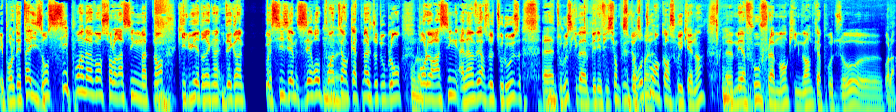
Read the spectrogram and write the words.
Et pour le détail, ils ont 6 points d'avance sur le Racing maintenant, qui lui est dégring- dégringolé. Sixième, zéro pointé Ouais. en quatre matchs de doublon Oula. pour le Racing, à l'inverse de Toulouse. Euh, Toulouse qui va bénéficier en plus de pas ce retour mal. encore ce week-end. Hein. Euh, Meafou, Flamand, Kingan, Capozzo, euh, voilà,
